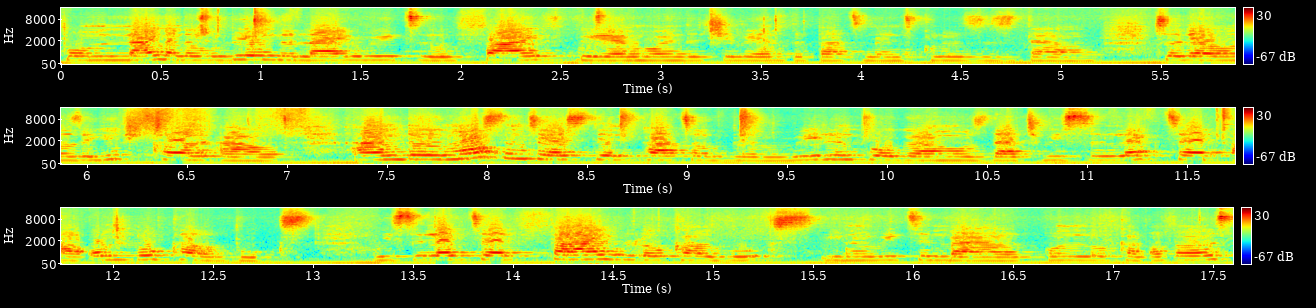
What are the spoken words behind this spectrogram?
from 9 and they will be in the library till 5 p.m. when the children's department closes down. So there was a huge turnout. And the most interesting part of the reading program was that we selected our own local books. We selected five local books, you know, written by our own local authors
